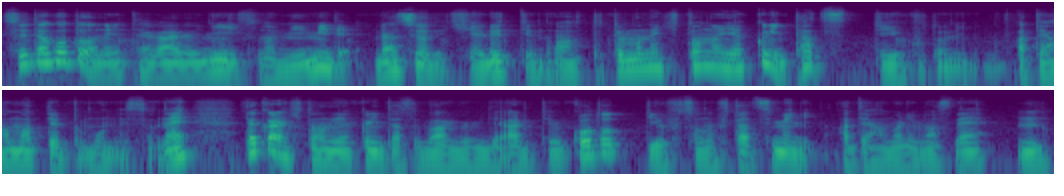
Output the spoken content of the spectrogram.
そういったことをね、手軽にその耳で、ラジオで聞けるっていうのは、とてもね、人の役に立つっていうことに当てはまってると思うんですよね。だから人の役に立つ番組であるということっていう、その二つ目に当てはまりますね。うん。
